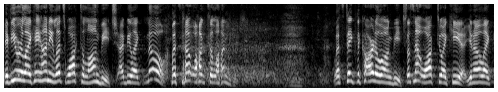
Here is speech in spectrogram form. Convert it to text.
if you were like, hey, honey, let's walk to Long Beach, I'd be like, no, let's not walk to Long Beach. Let's take the car to Long Beach. Let's not walk to IKEA. You know, like,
